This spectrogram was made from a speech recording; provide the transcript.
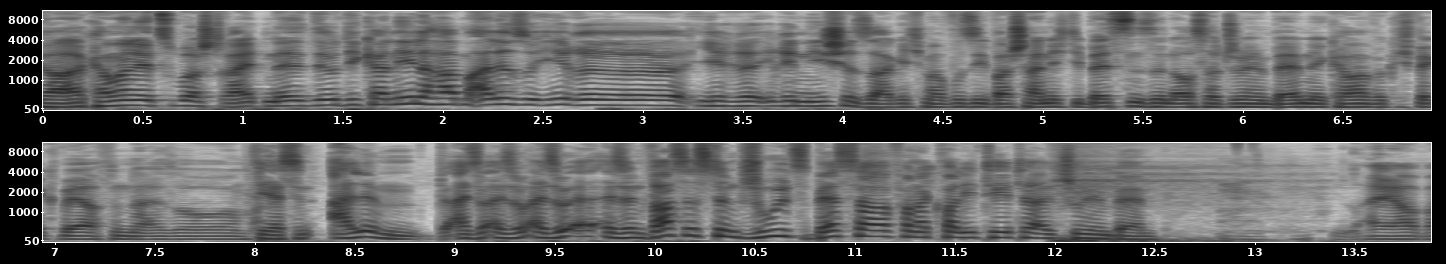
Ja, kann man jetzt drüber streiten. ne? Die die Kanäle haben alle so ihre, ihre, ihre Nische, sage ich mal, wo sie wahrscheinlich die besten sind, außer Julian Bam, den kann man wirklich wegwerfen. Also. Der ist in allem. Also, also, also, also in was ist denn Jules besser von der Qualität her als Julian Bam? Naja,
